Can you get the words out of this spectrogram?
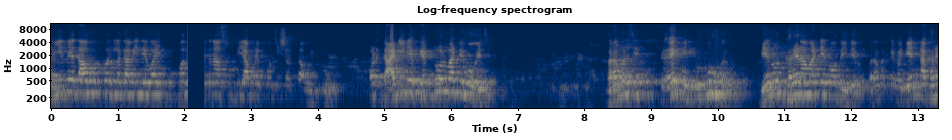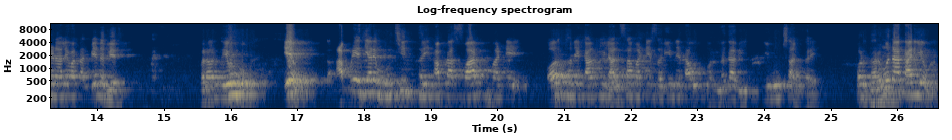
શરીરને દાવ ઉપર લગાવી દેવાય, ઉપર વેદના સુધી આપણે પહોંચી શકતા હોય તો. પણ ગાડીને પેટ્રોલ માટે હોય વેચે બરાબર છે? એક મિનિટ, હું પૂરું કરું. બેનો ઘરેણા માટે નો દઈ દેવાય. બરાબર? કે ભાઈ બેનના ઘરેણા લેવાતા બેન જ વેચે બરાબર? તો એવું એમ આપણે જ્યારે મૂર્છિત થઈ આપણા સ્વાર્થ માટે, અર્થ અને કામની લાલસા માટે શરીરને દાવ ઉપર લગાવી, એ નુકસાન કરે. પણ ધર્મના કાર્યમાં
